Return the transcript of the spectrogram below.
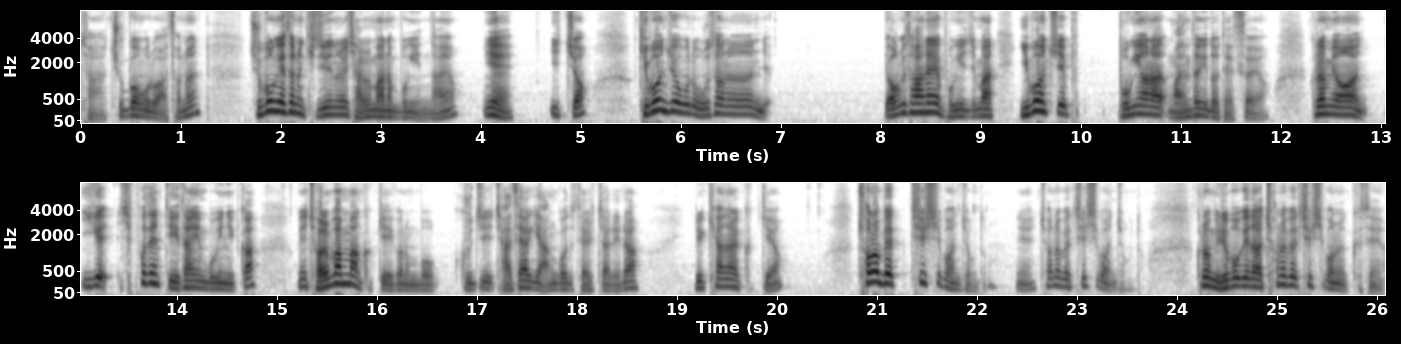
자, 주봉으로 와서는 주봉에서는 기준을 잡을 만한 봉이 있나요? 예, 있죠. 기본적으로 우선은 여기서 하나의 봉이지만 이번 주에 봉이 하나 완성이 더 됐어요. 그러면 이게 10% 이상인 봉이니까 그냥 절반만 긋게 이거는 뭐 굳이 자세하게 안 걷도 될 자리라 이렇게 하나를 긋게요. 1570원 정도. 예, 1570원 정도. 그럼 일복에다 1570원을 긋세요.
